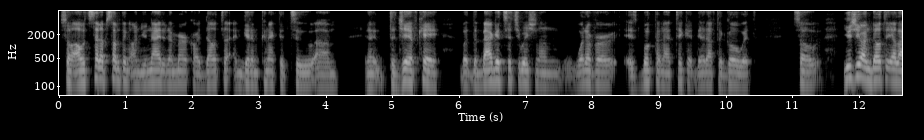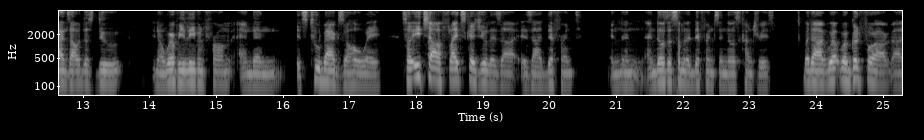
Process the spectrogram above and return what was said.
so I would set up something on United America or Delta and get him connected to um you know to JFK. But the baggage situation on whatever is booked on that ticket, they'd have to go with. So usually on Delta Airlines, I would just do you know wherever you're leaving from, and then it's two bags the whole way. So each uh, flight schedule is uh is uh different, and then and those are some of the difference in those countries but uh, we're, we're good for uh,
